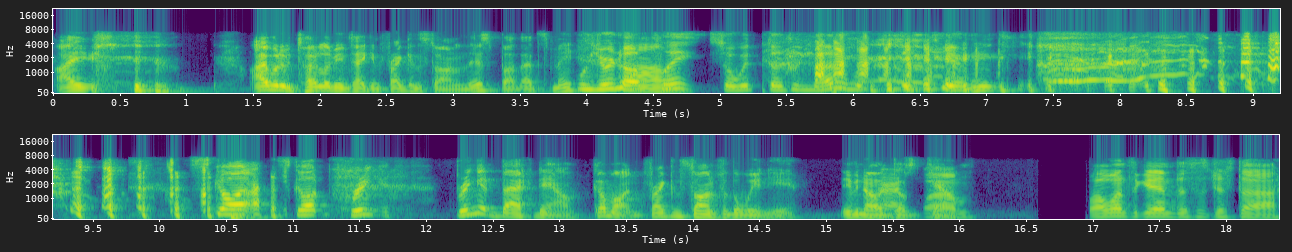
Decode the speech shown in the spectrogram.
I I would have totally been taking Frankenstein on this, but that's me. Well, you're not Um, playing, so it doesn't matter what you think, Tim. Scott, Scott, bring bring it back now. Come on, Frankenstein for the win here. Even though it Alright, doesn't count. Um, well, once again, this is just a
